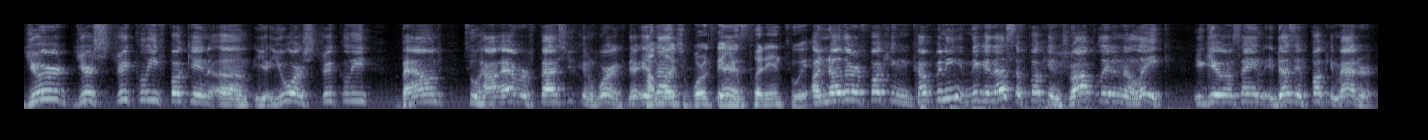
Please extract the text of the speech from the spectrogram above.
you're you're strictly fucking um you, you are strictly bound to however fast you can work. There is How not- much work that yes. you put into it? Another fucking company, nigga, that's a fucking droplet in a lake. You get what I'm saying? It doesn't fucking matter.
